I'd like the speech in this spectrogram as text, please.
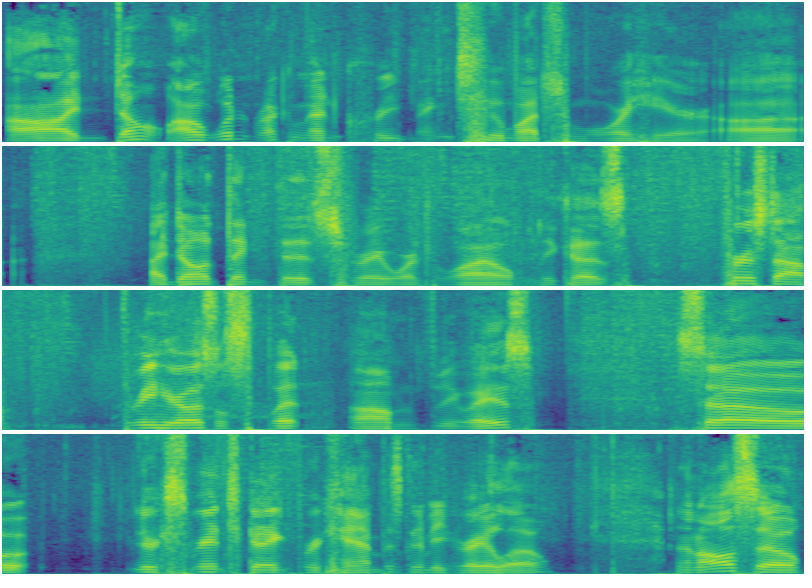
I don't. I wouldn't recommend creeping too much more here. Uh, I don't think that it's very worthwhile because, first off, three heroes will split um, three ways, so your experience getting per camp is going to be very low. And also,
